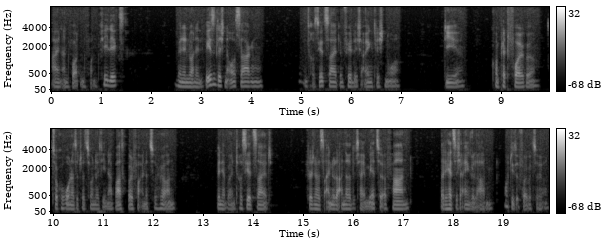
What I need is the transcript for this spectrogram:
allen Antworten von Felix. Wenn ihr nur an den wesentlichen Aussagen interessiert seid, empfehle ich eigentlich nur die Komplettfolge zur Corona-Situation der Jena Basketballvereine zu hören. Wenn ihr aber interessiert seid, vielleicht noch das ein oder andere Detail mehr zu erfahren, seid ihr herzlich eingeladen, auch diese Folge zu hören.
